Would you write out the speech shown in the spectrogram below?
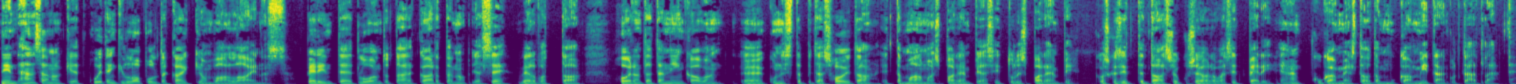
Niin hän sanoikin, että kuitenkin lopulta kaikki on vaan lainassa. Perinteet, luonto tai kartano ja se velvoittaa. Hoidan tätä niin kauan, kunnes sitä pitäisi hoitaa, että maailma olisi parempi ja siitä tulisi parempi. Koska sitten taas joku seuraava sitten peri. Eihän kukaan meistä ota mukaan mitään, kun täältä lähtee.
